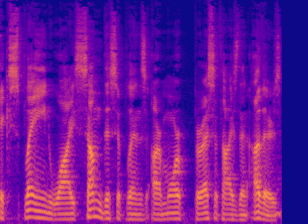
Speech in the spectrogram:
explain why some disciplines are more parasitized than others.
